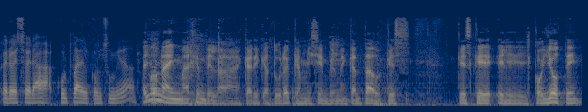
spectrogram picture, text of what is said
Pero eso era culpa del consumidor. Hay una imagen de la caricatura que a mí siempre me ha encantado, que es que, es que el coyote,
